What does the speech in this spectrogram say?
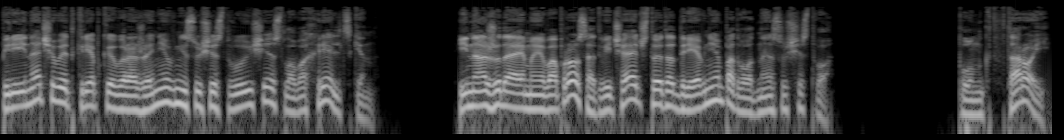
переиначивает крепкое выражение в несуществующее слово «хрельцкин». И на ожидаемые вопросы отвечает, что это древнее подводное существо. Пункт второй.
